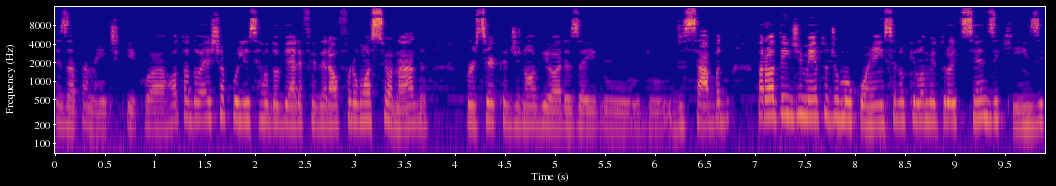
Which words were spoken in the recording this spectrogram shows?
Exatamente, Kiko. A Rota do Oeste e a Polícia Rodoviária Federal foram acionadas por cerca de 9 horas aí do, do, de sábado para o atendimento de uma ocorrência no quilômetro 815,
